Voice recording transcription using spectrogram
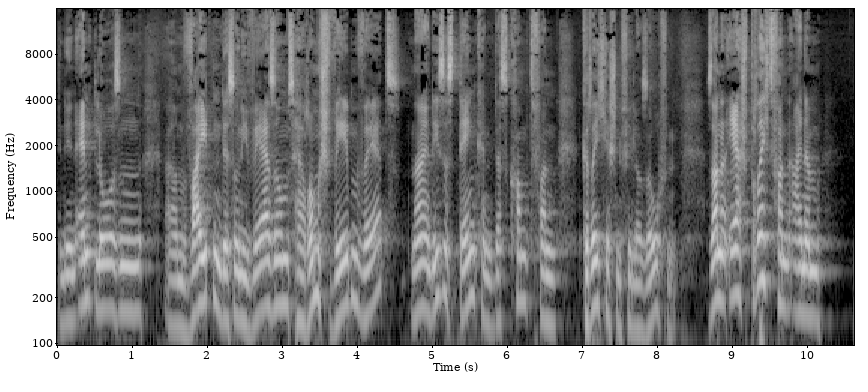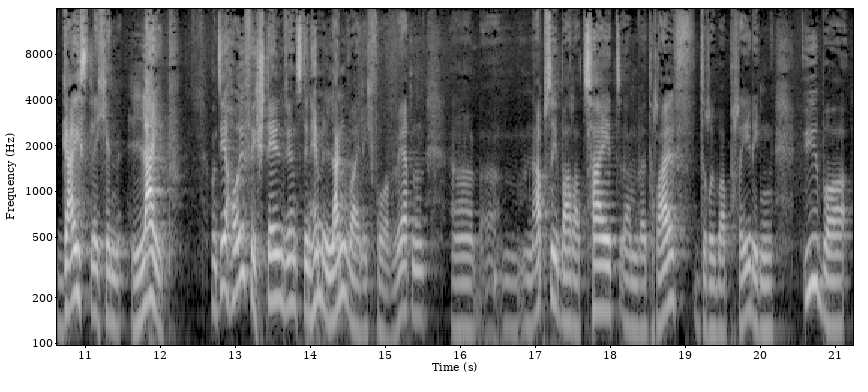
in den endlosen ähm, Weiten des Universums herumschweben wird. Nein, dieses Denken, das kommt von griechischen Philosophen. Sondern er spricht von einem geistlichen Leib. Und sehr häufig stellen wir uns den Himmel langweilig vor. Wir werden äh, in absehbarer Zeit, äh, wird Ralf darüber predigen, über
